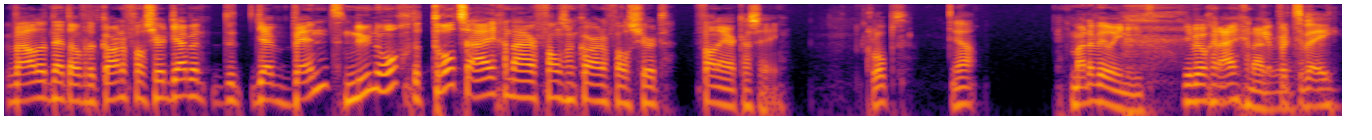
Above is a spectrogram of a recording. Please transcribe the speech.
we hadden het net over het carnavalshirt. Jij bent, de- jij bent nu nog de trotse eigenaar van zo'n carnavalshirt van RKC. Klopt. Ja. Maar dat wil je niet. Je wil geen eigenaar. Ik heb er twee.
